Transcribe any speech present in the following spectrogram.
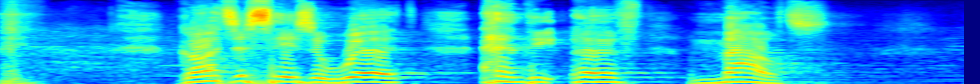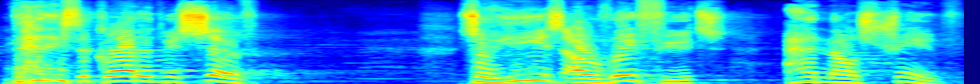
God just says a word and the earth melts. That is the God that we serve. So he is our refuge and our strength.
